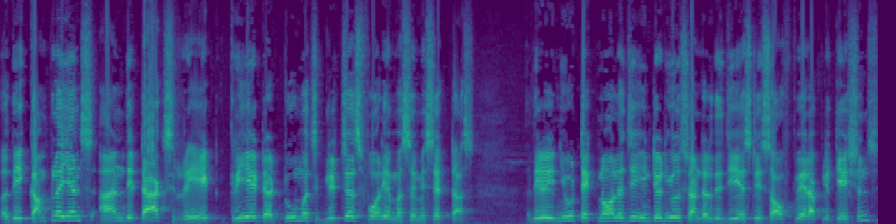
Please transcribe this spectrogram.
uh, the compliance and the tax rate created too much glitches for MSME sectors. The new technology introduced under the GST software applications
